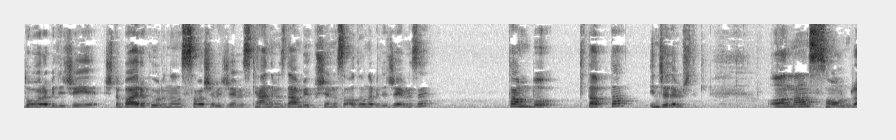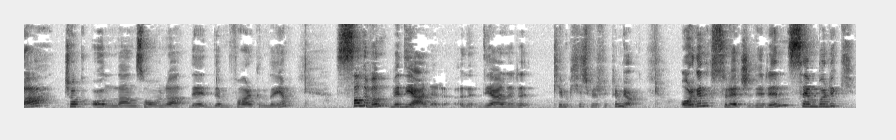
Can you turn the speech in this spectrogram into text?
doğurabileceği, işte bayrak uğruna nasıl savaşabileceğimiz, kendimizden büyük bir şey nasıl adanabileceğimizi tam bu kitapta incelemiştik. Ondan sonra, çok ondan sonra dedim farkındayım. Sullivan ve diğerleri, hani diğerleri kim hiçbir fikrim yok. Organik süreçlerin sembolik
